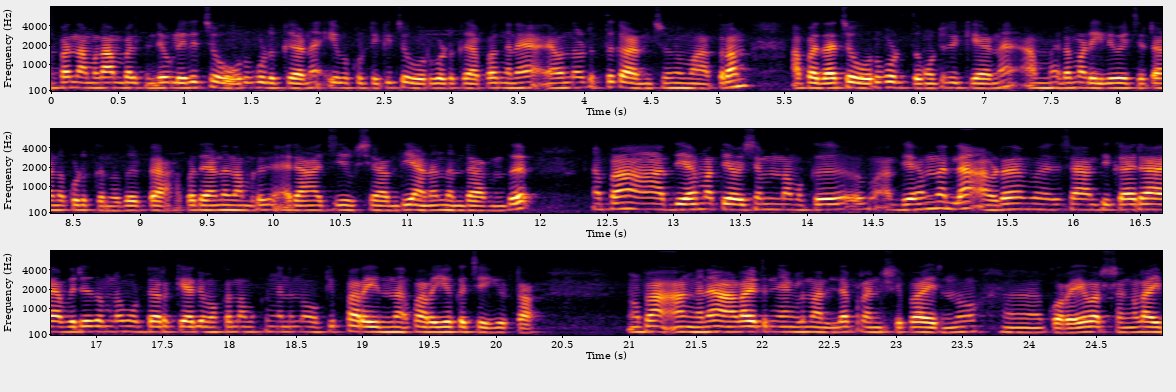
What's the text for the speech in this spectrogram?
അപ്പം നമ്മുടെ അമ്പലത്തിന്റെ ഉള്ളിൽ ചോറ് കൊടുക്കുകയാണ്. ഇവക്കുട്ടിക്ക് ചോറ് കൊടുക്കുക. അപ്പം അങ്ങനെ ഒന്ന് എടുത്ത് കാണിച്ചു എന്ന് മാത്രം. അപ്പോൾ അതാ ചോറ് കൊടുത്തുകൊണ്ടിരിക്കുകയാണ്. അമ്മയുടെ മടിയിൽ വെച്ചിട്ടാണ് കൊടുക്കുന്നത് കേട്ടോ. അപ്പോൾ അതാണ് നമ്മുടെ രാജീവ് ശാന്തിയാണ് ഇന്നുണ്ടായിരുന്നത്. അപ്പോൾ അദ്ദേഹം അത്യാവശ്യം നമുക്ക് അദ്ദേഹം എന്നല്ല അവിടെ ശാന്തിക്കാരായ അവർ നമ്മൾ മുട്ടിറക്കിയാലും ഒക്കെ നമുക്കിങ്ങനെ നോക്കി പറയുന്ന പറയുകയൊക്കെ ചെയ്യും കേട്ടോ അപ്പോൾ അങ്ങനെ ആളായിട്ട് ഞങ്ങൾ നല്ല ഫ്രണ്ട്ഷിപ്പായിരുന്നു. കുറേ വർഷങ്ങളായി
